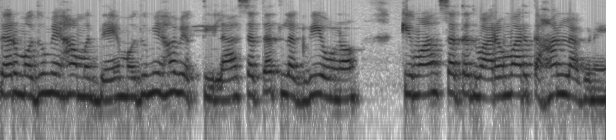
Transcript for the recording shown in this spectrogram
तर मधुमेहामध्ये मधुमेह व्यक्तीला सतत लघवी येणं किंवा सतत वारंवार तहान लागणे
